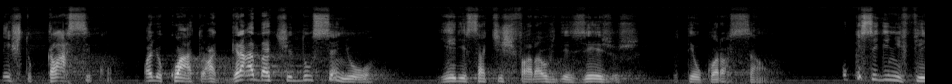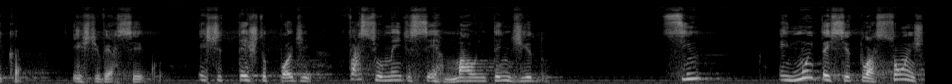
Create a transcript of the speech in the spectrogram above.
texto clássico. Olha o 4: agrada-te do Senhor e Ele satisfará os desejos do teu coração. O que significa este versículo? Este texto pode facilmente ser mal entendido. Sim, em muitas situações,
